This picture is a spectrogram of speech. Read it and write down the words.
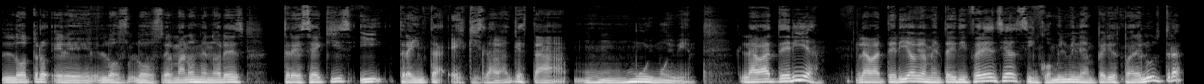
el otro, eh, los, los hermanos menores 3X y 30X, la verdad que está muy muy bien. La batería, la batería obviamente hay diferencias, 5000 mAh para el Ultra,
